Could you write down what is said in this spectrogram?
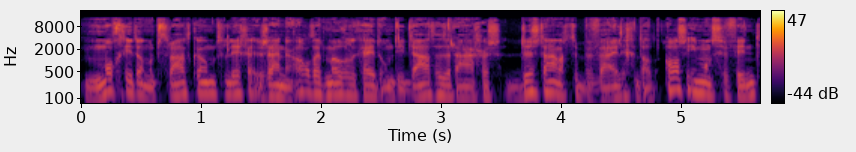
mocht hij dan op straat komen te liggen, zijn er altijd mogelijkheden om die datadragers dusdanig te beveiligen dat als iemand ze vindt,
